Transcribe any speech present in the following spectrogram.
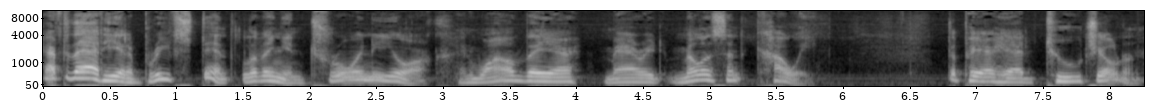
After that, he had a brief stint living in Troy, New York, and while there, married Millicent Cowee. The pair had two children.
